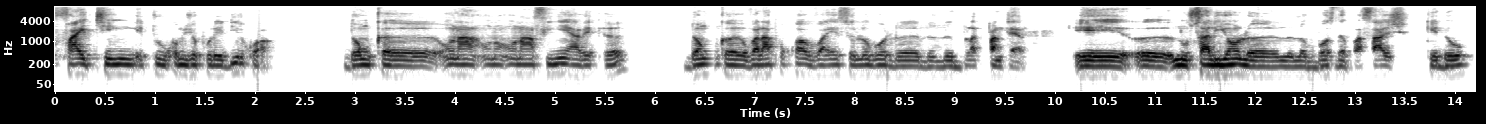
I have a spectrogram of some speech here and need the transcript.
fighting et tout, comme je pourrais dire, quoi. Donc, euh, on, a, on, a, on signé avec eux. Donc, euh, voilà pourquoi vous voyez ce logo de, Black Panther. Et euh, nous saluons le, le, boss de passage, Kedo,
